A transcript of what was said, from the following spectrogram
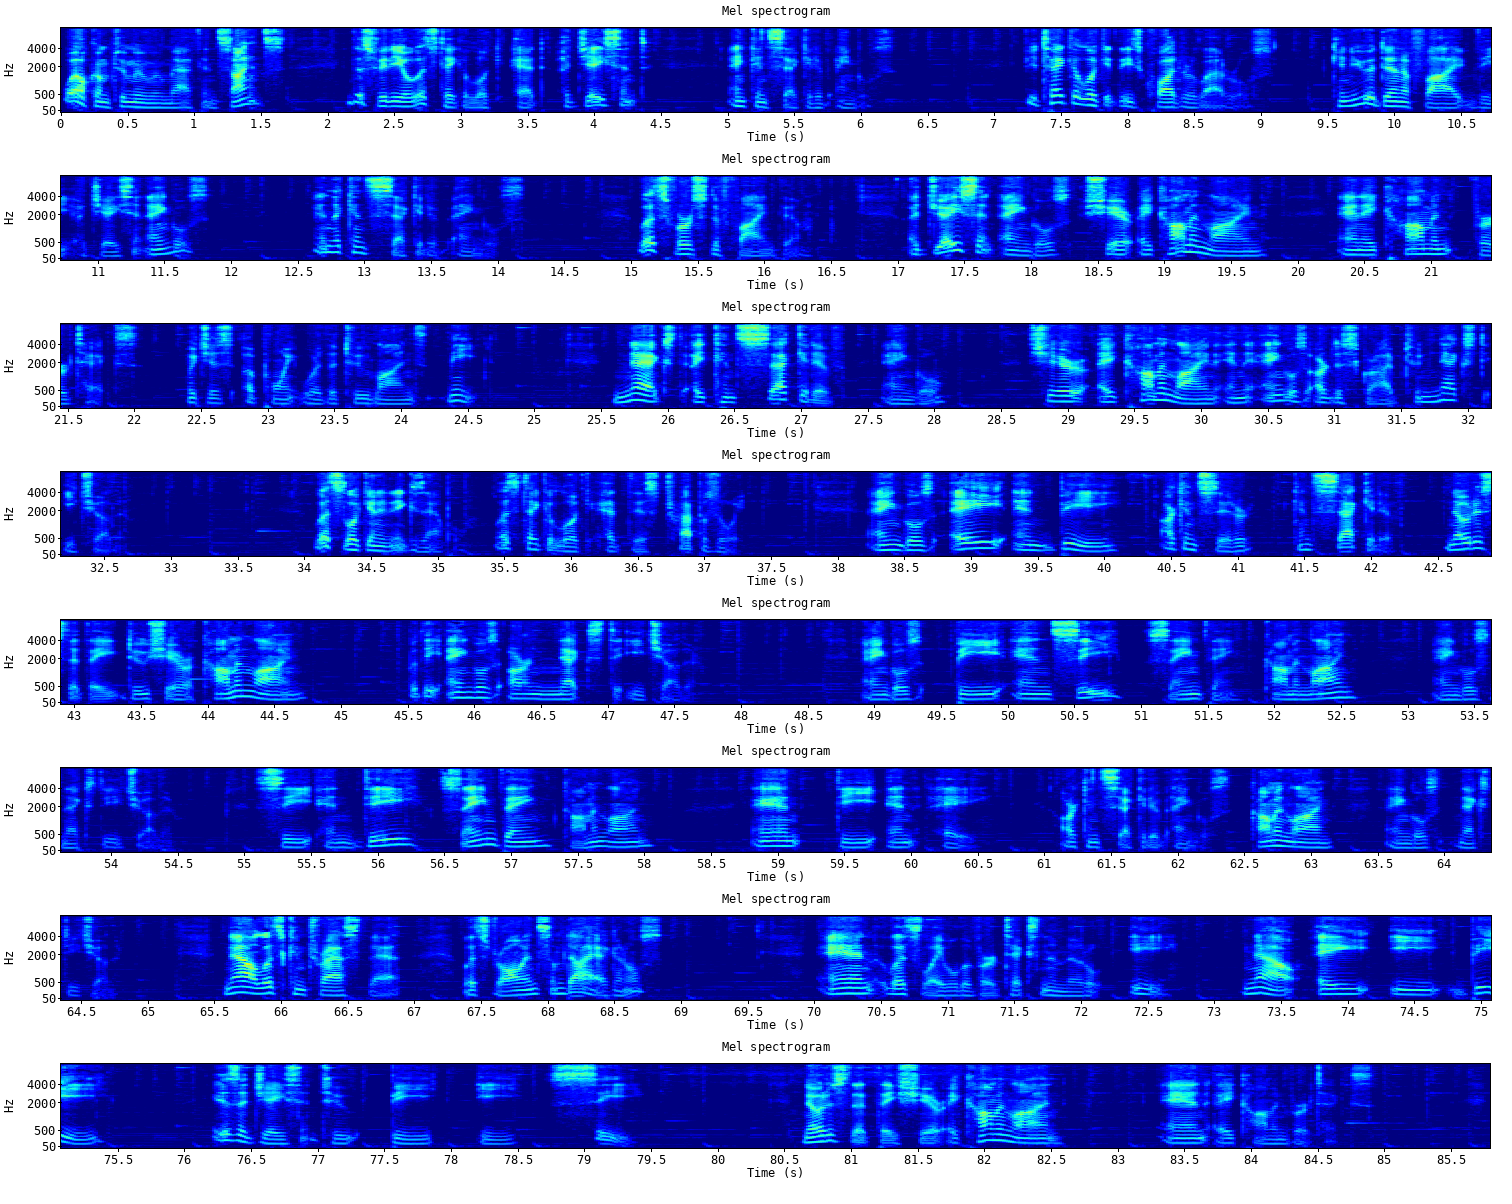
Welcome to Moo Math and Science. In this video, let's take a look at adjacent and consecutive angles. If you take a look at these quadrilaterals, can you identify the adjacent angles and the consecutive angles? Let's first define them. Adjacent angles share a common line and a common vertex, which is a point where the two lines meet. Next, a consecutive angle share a common line and the angles are described to next to each other. Let's look at an example. Let's take a look at this trapezoid. Angles A and B are considered consecutive. Notice that they do share a common line, but the angles are next to each other. Angles B and C, same thing. Common line, angles next to each other. C and D, same thing, common line and D and A are consecutive angles. Common line angles next to each other. Now let's contrast that. Let's draw in some diagonals. And let's label the vertex in the middle E. Now AEB is adjacent to BEC. Notice that they share a common line and a common vertex.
